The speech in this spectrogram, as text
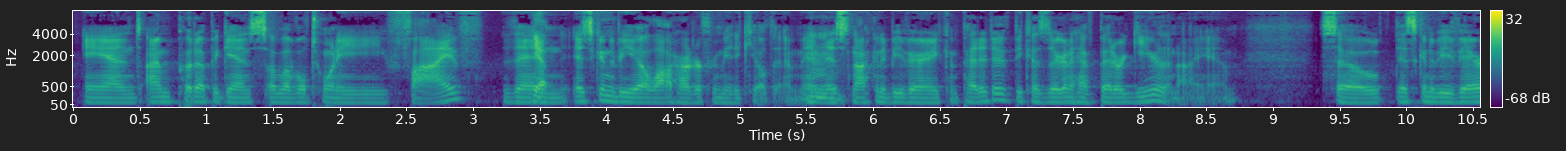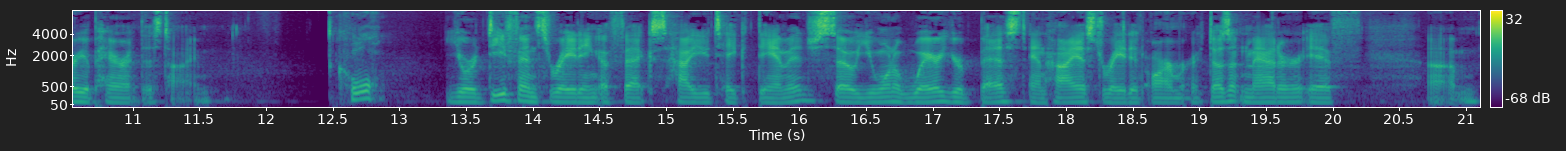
and I'm put up against a level 25, then Yep. it's going to be a lot harder for me to kill them. And it's not going to be very competitive because they're going to have better gear than I am. So it's going to be very apparent this time Cool. Your defense rating affects how you take damage. So you want to wear your best and highest rated armor. It doesn't matter if um,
